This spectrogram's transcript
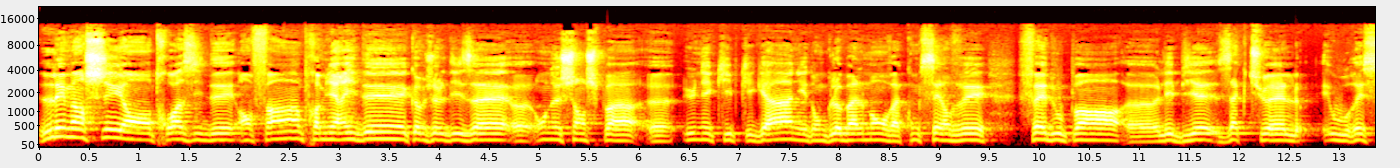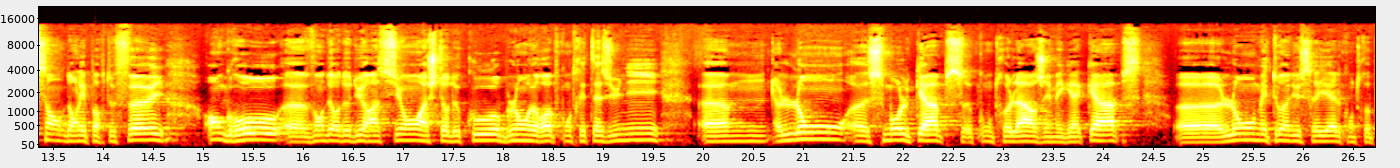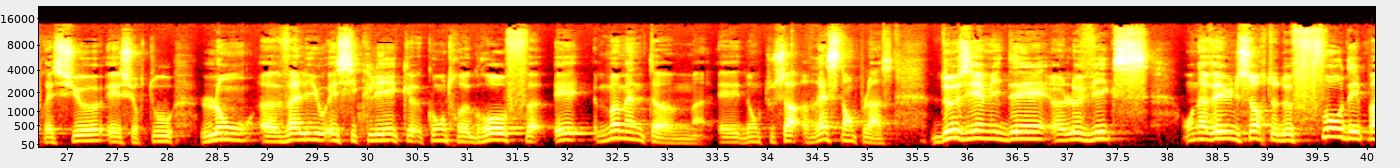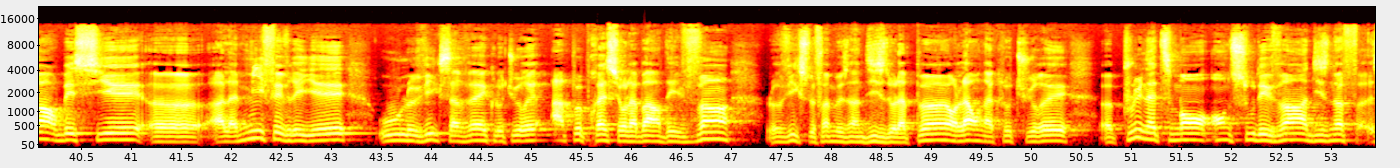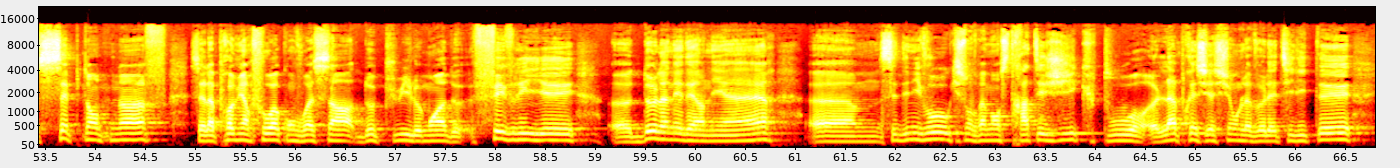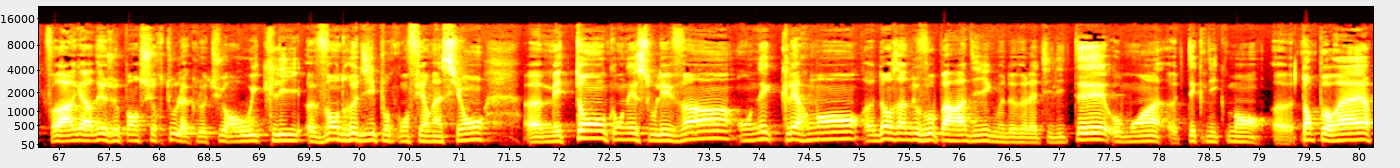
Les marchés en trois idées enfin. Première idée, comme je le disais, euh, on ne change pas euh, une équipe qui gagne et donc globalement on va conserver, Fed ou pas, euh, les biais actuels ou récents dans les portefeuilles. En gros, vendeur de duration, acheteur de courbes, long Europe contre États-Unis, long small caps contre large et méga caps, euh, long métaux industriels contre précieux et surtout long euh, value et cyclique contre growth et momentum. Et donc tout ça reste en place. Deuxième idée, euh, le VIX. On avait une sorte de faux départ baissier à la mi-février où le VIX avait clôturé à peu près sur la barre des 20 le VIX, le fameux indice de la peur. Là, on a clôturé euh, plus nettement en dessous des 20, 19,79. C'est la première fois qu'on voit ça depuis le mois de février de l'année dernière. Euh, c'est des niveaux qui sont vraiment stratégiques pour l'appréciation de la volatilité. Il faudra regarder, je pense, surtout la clôture en weekly vendredi pour confirmation. Euh, mais tant qu'on est sous les 20, on est clairement dans un nouveau paradigme de volatilité, au moins techniquement temporaire,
